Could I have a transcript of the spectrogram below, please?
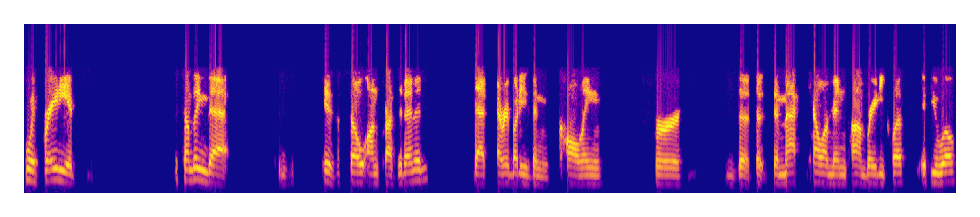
with Brady, it's something that is so unprecedented that everybody's been calling for the, the, the Kellerman, Tom Brady cliff, if you will.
